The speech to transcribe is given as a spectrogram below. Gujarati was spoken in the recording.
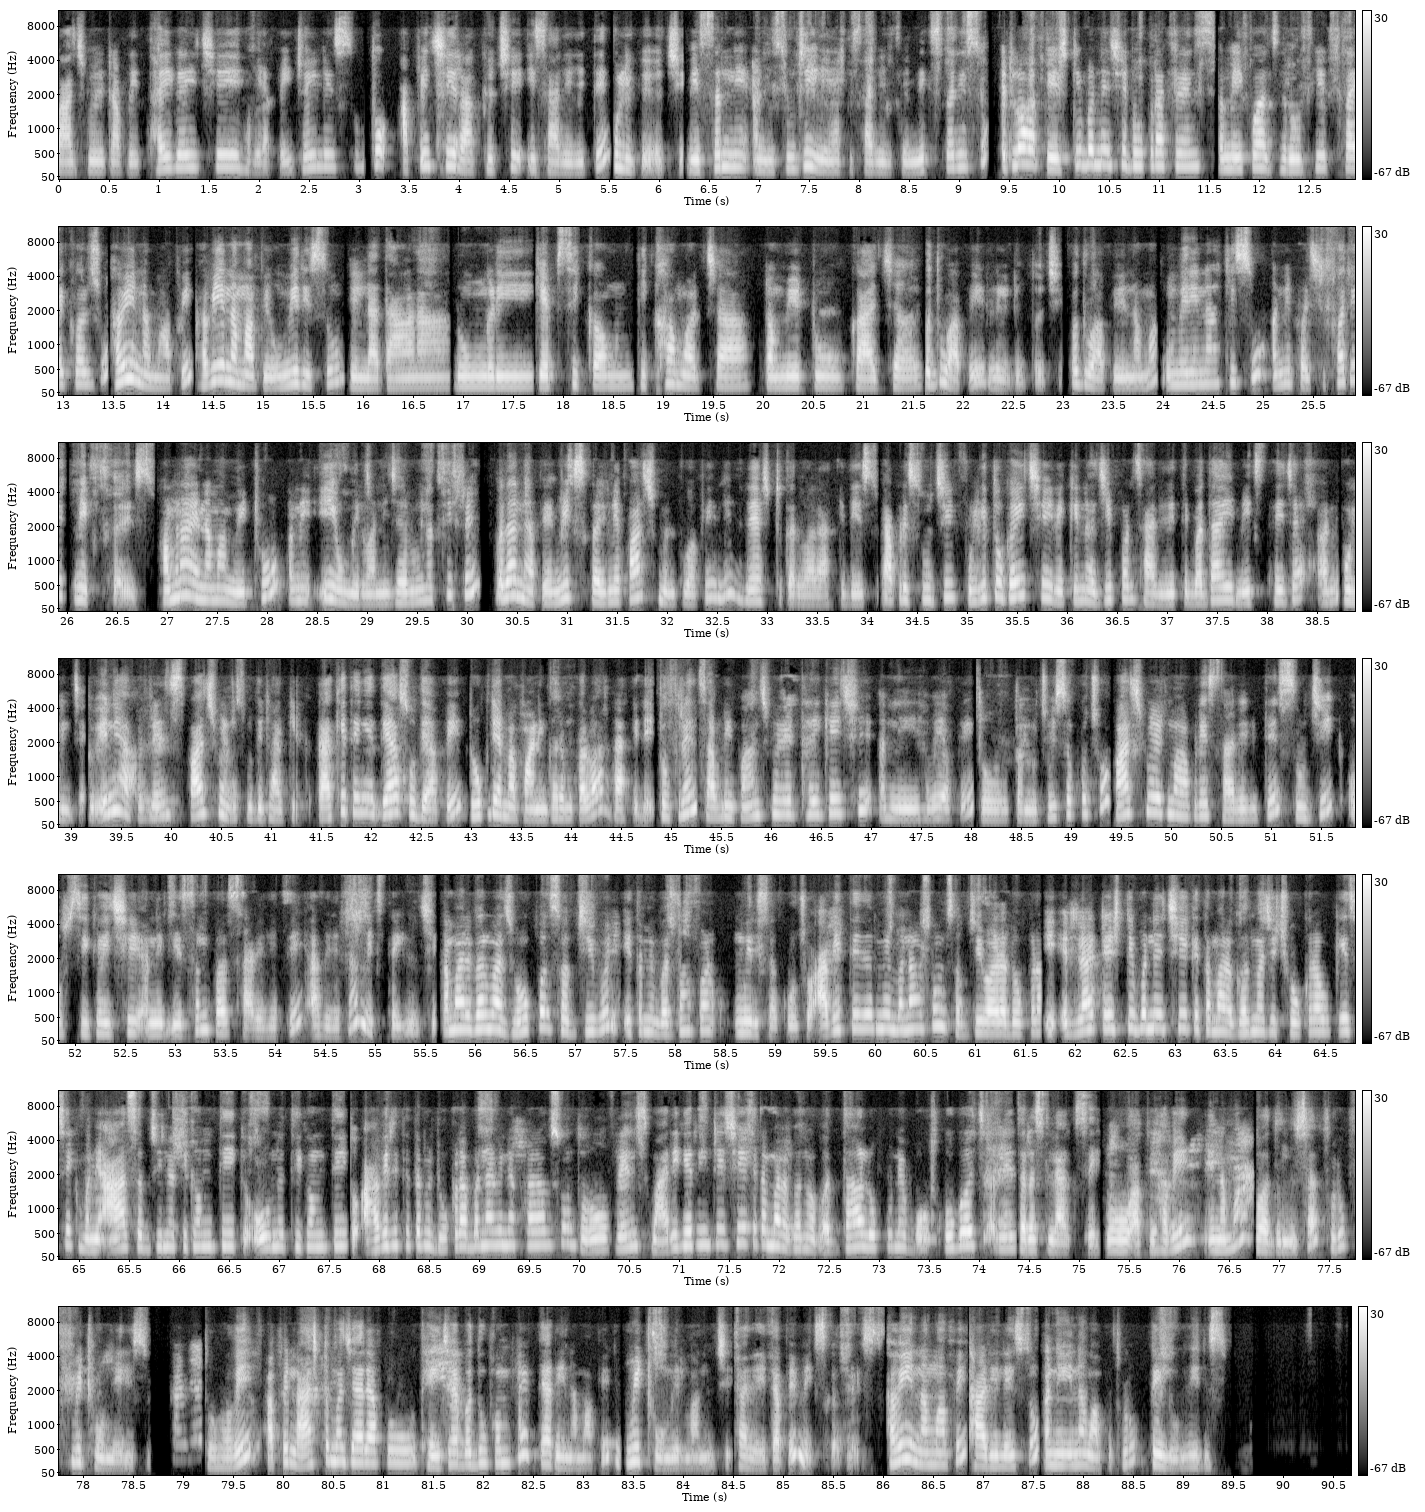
પાંચ મિનિટ આપણે થઈ ગઈ છે. હવે આપણે જોઈ લઈશું. તો આપણે જે રાખ્યું છે એ સારી રીતે ફૂલી ગયો છે. બેસનને અને સૂજી એ આપણે સારી રીતે મિક્સ કરીશું. એટલો આ ટેસ્ટી બને છે ઢોકળા ફ્રેન્ડ્સ તમે એકવાર જરૂરથી ટ્રાય કરજો. હવે એના માપે, હવે એના માપે ઉમેરીશું લીલા ધાણા, ડુંગળી કેપ્સિકમ તીખા મરચા, ટમેટું, ગાજર, બધું આપણે લઈ લીધું છે. બધું આપણે એનામાં ઉમેરી નાખીશું અને પછી ફરી મિક્સ કરીશું. હમણાં એનામાં મીઠું અને એ ઉમેરવાની જરૂર નથી ફ્રેન્ડ બધાને આપણે મિક્સ કરીને પાંચ મિનિટ આપણે એને રેસ્ટ કરવા રાખી દઈશું. આપણે સૂજી ફૂલી તો ગઈ છે, લેકિન હજી પણ સારી રીતે બધા મિક્સ થઈ જાય અને ફૂલી જાય. તો એને આપણે ફ્રેન્ડ્સ પાંચ મિનિટ સુધી ઢાંકી રાખી દઈએ ત્યાં સુધી આપણે ઢોકળિયામાં પાણી ગરમ કરવા રાખી દઈએ. તો ફ્રેન્ડ્સ આપણી પાંચ મિનિટ થઈ ગઈ છે અને હવે આપણે, તો તમે જોઈ શકો છો, પાંચ મિનિટમાં આપણે સારી રીતે સૂજી ઉપસી ગઈ છે અને બેસન પણ સારી રીતે આવી રીતના મિક્સ થઈ ગયું છે. તમારા ઘરમાં જો પણ સબ્જી હોય, એ તમે બધા પણ ઉમેરી શકો છો. આવી રીતે તમે બનાવશો ને સબ્જી વાળા ઢોકળા, એ એટલા ટેસ્ટી બને છે કે તમારા ઘરમાં જે છોકરાઓ કહેશે કે મને આ સબ્જી નથી ગમતી કે ઓ નથી ગમતી, તો આવી રીતે તમે ઢોકળા બનાવીને ખવડાવશો તો ફ્રેન્ડ્સ મારી ગેરંટી છે કે તમારા ઘરમાં બધા લોકોને ખૂબ જ અને સરસ લાગશે. તો આપણે હવે એનામાં સ્વાદ અનુસાર થોડુંક મીઠું ઉમેરીશું. તો હવે આપણે લાસ્ટમાં જયારે આપણું થઈ જાય બધું કમ્પ્લીટ ત્યારે એનામાં આપણે મીઠું ઉમેરવાનું છે. સારી રીતે આપણે મિક્સ કરી લઈશું. હવે એનામાં આપણે થાળી લઈશું અને એનામાં આપણે થોડુંક તેલ ઉમેરીશું.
